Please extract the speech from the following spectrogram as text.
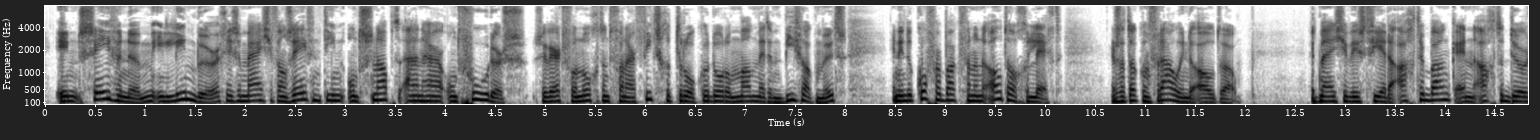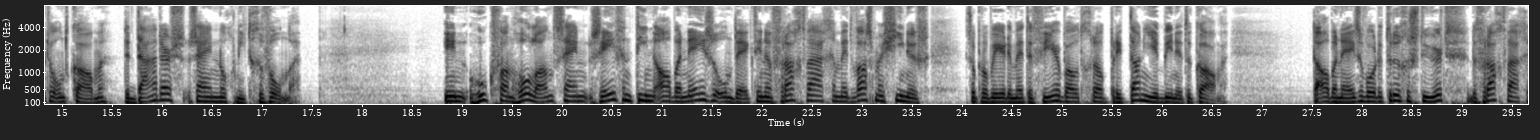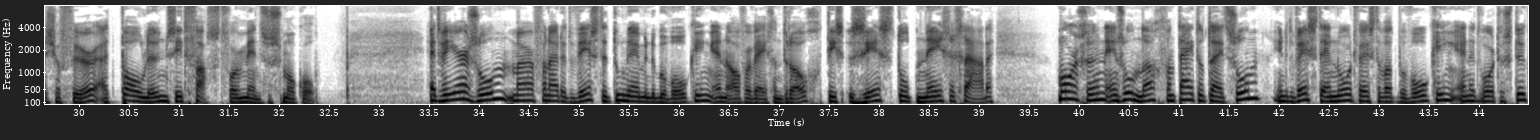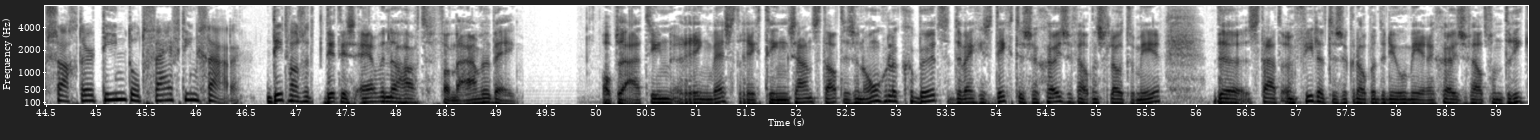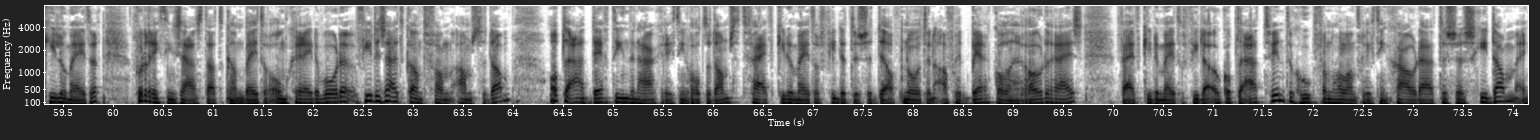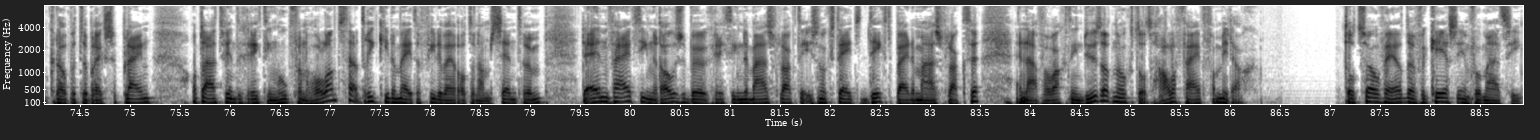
In Zevenum in Limburg is een meisje van 17 ontsnapt aan haar ontvoerders. Ze werd vanochtend van haar fiets getrokken door een man met een bivakmuts en in de kofferbak van een auto gelegd. Er zat ook een vrouw in de auto. Het meisje wist via de achterbank en achterdeur te ontkomen. De daders zijn nog niet gevonden. In Hoek van Holland zijn 17 Albanese ontdekt in een vrachtwagen met wasmachines. Ze probeerden met de veerboot Groot-Brittannië binnen te komen. De Albanese worden teruggestuurd. De vrachtwagenchauffeur uit Polen zit vast voor mensensmokkel. Het weer, zon, maar vanuit het westen toenemende bewolking en overwegend droog. Het is 6 tot 9 graden. Morgen en zondag van tijd tot tijd zon. In het westen en noordwesten wat bewolking en het wordt een stuk zachter 10 tot 15 graden. Dit was het. Dit is Erwin de Hart van de ANWB. Op de A10 Ring West richting Zaanstad is een ongeluk gebeurd. De weg is dicht tussen Geuzenveld en Slotermeer. Er staat een file tussen knooppunt de Nieuwe Meer en Geuzenveld van 3 kilometer. Voor de richting Zaanstad kan beter omgereden worden via de zuidkant van Amsterdam. Op de A13 Den Haag richting Rotterdam zit 5 kilometer file tussen Delft-Noord en Afrit Berkel en Roderijs. 5 kilometer file ook op de A20 hoek van Holland richting Gouda tussen Schiedam en knooppunt de plein. Op de A20 richting Hoek van Holland staat 3 kilometer file bij Rotterdam Centrum. De N5 15 Rozenburg richting de Maasvlakte is nog steeds dicht bij de Maasvlakte. En naar verwachting duurt dat nog tot half vijf vanmiddag. Tot zover de verkeersinformatie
